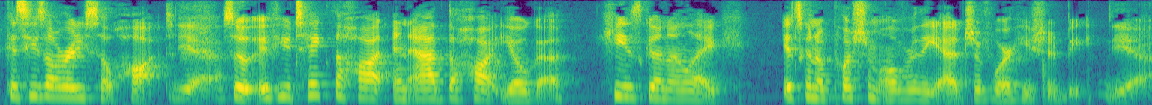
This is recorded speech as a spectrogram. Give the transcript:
because he's already so hot. Yeah. So if you take the hot and add the hot yoga, he's gonna like it's gonna push him over the edge of where he should be. yeah,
